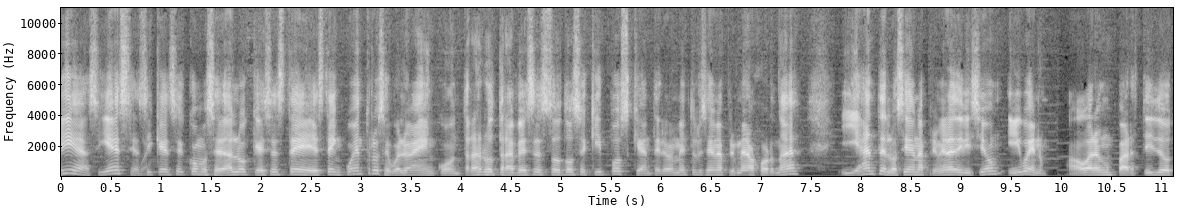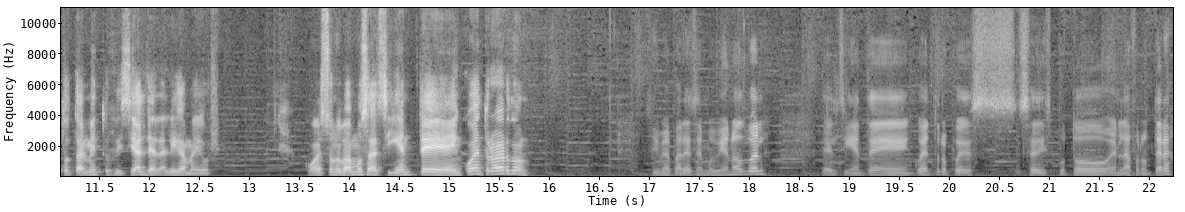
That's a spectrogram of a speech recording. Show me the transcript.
Sí, así es, así que es como se da lo que es este, este encuentro, se vuelven a encontrar otra vez estos dos equipos que anteriormente lo hacían en la primera jornada y antes lo hacían en la primera división y bueno, ahora en un partido totalmente oficial de la Liga Mayor. Con eso nos vamos al siguiente encuentro, Arnold. Sí, me parece muy bien, Osval. El siguiente encuentro pues se disputó en la frontera.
